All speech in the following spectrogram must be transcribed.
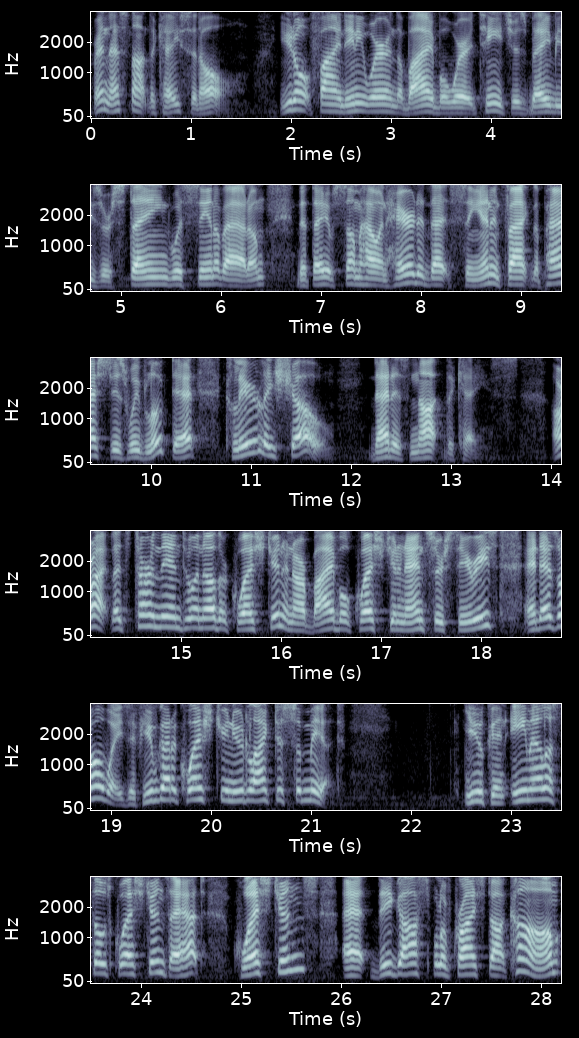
Friend, that's not the case at all. You don't find anywhere in the Bible where it teaches babies are stained with sin of Adam, that they have somehow inherited that sin. In fact, the passages we've looked at clearly show that is not the case. All right, let's turn then to another question in our Bible question and answer series. And as always, if you've got a question you'd like to submit, you can email us those questions at questions at thegospelofchrist.com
